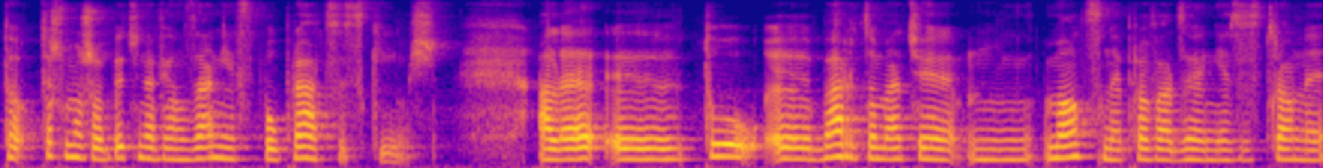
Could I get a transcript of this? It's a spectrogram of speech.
to też może być nawiązanie współpracy z kimś. Ale y, tu y, bardzo macie mm, mocne prowadzenie ze strony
